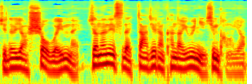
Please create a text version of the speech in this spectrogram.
觉得要瘦为美。像他那次在大街上看到一位女性朋友，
